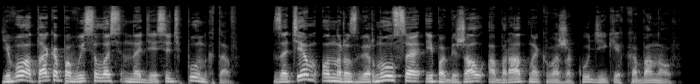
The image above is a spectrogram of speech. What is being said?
Его атака повысилась на 10 пунктов. Затем он развернулся и побежал обратно к вожаку диких кабанов.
